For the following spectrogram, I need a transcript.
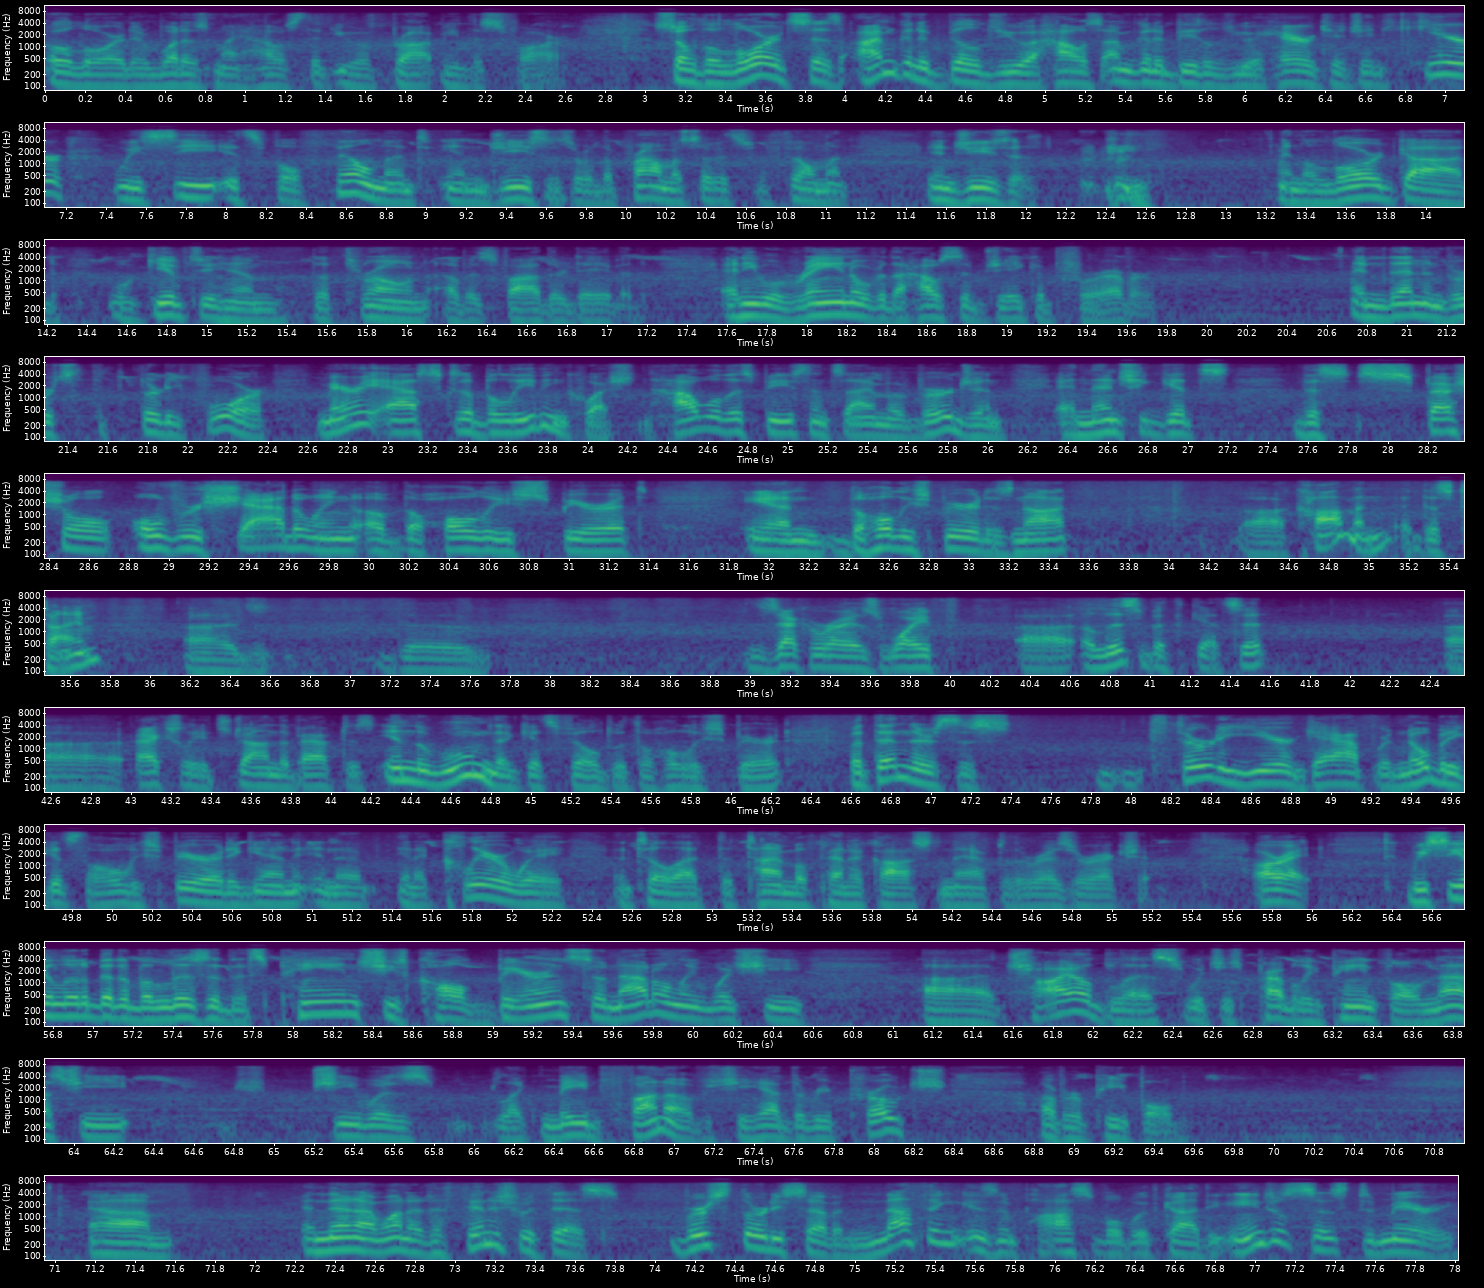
O Lord, and what is my house that you have brought me this far? So the Lord says, I'm going to build you a house, I'm going to build you a heritage. And here we see its fulfillment in Jesus, or the promise of its fulfillment in Jesus. and the Lord God will give to him the throne of his father David, and he will reign over the house of Jacob forever. And then in verse 34, Mary asks a believing question How will this be since I'm a virgin? And then she gets this special overshadowing of the Holy Spirit. And the Holy Spirit is not uh, common at this time. Uh, the Zechariah's wife uh, Elizabeth gets it. Uh, actually, it's John the Baptist in the womb that gets filled with the Holy Spirit. But then there's this 30 year gap where nobody gets the Holy Spirit again in a in a clear way until at the time of Pentecost and after the resurrection. All right, we see a little bit of Elizabeth's pain. She's called barren, so not only was she uh, childless, which is probably painful enough, she she was like made fun of. She had the reproach of her people. Um, and then I wanted to finish with this. Verse 37 Nothing is impossible with God. The angel says to Mary,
